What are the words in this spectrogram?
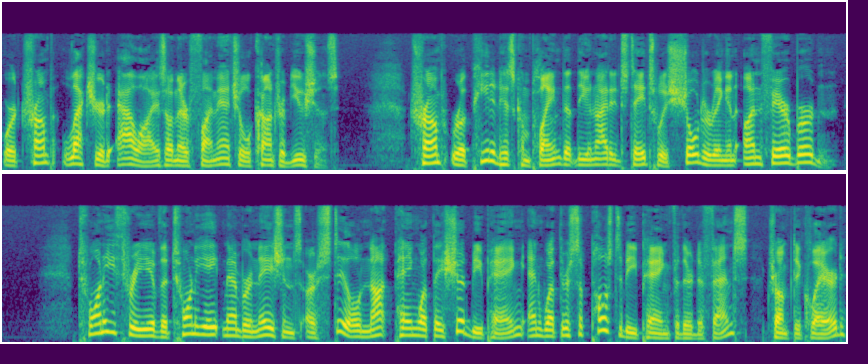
where Trump lectured allies on their financial contributions. Trump repeated his complaint that the United States was shouldering an unfair burden. 23 of the 28 member nations are still not paying what they should be paying and what they're supposed to be paying for their defense, Trump declared.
